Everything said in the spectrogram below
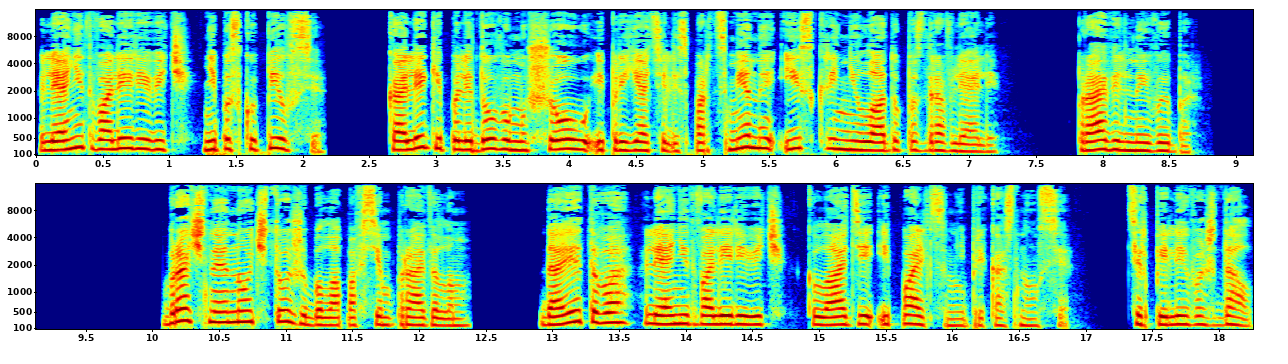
Леонид Валерьевич не поскупился. Коллеги по ледовому шоу и приятели-спортсмены искренне Ладу поздравляли. Правильный выбор. Брачная ночь тоже была по всем правилам. До этого Леонид Валерьевич к Ладе и пальцем не прикоснулся. Терпеливо ждал.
